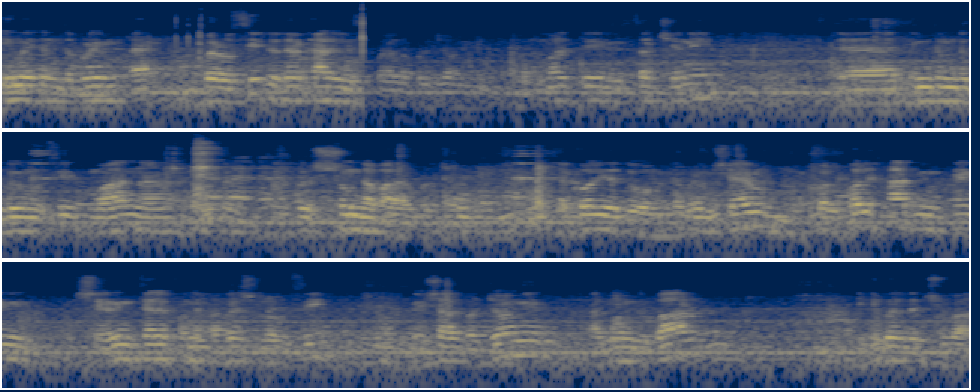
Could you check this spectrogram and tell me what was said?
אם הייתם מדברים ברוסית, יותר קל לי לספר על הברג'ומים. אמרתי מצד שני, אם אתם מדברים רוסית כמו אנה, לא שום דבר על. זה הכל ידוע, מדברים שם, כל אחד מכם שירים טלפון לחבר שלו רוסי, וישאל ברג'ומים, על מה מדובר, יקבל את התשובה.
